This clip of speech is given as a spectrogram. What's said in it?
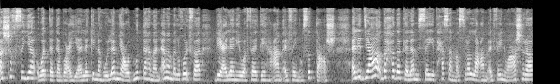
الشخصية والتتابعية لكنه لم يعد متهما أمام الغرفة بإعلان وفاته عام 2016 الادعاء دحض كلام السيد حسن نصر الله عام 2010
